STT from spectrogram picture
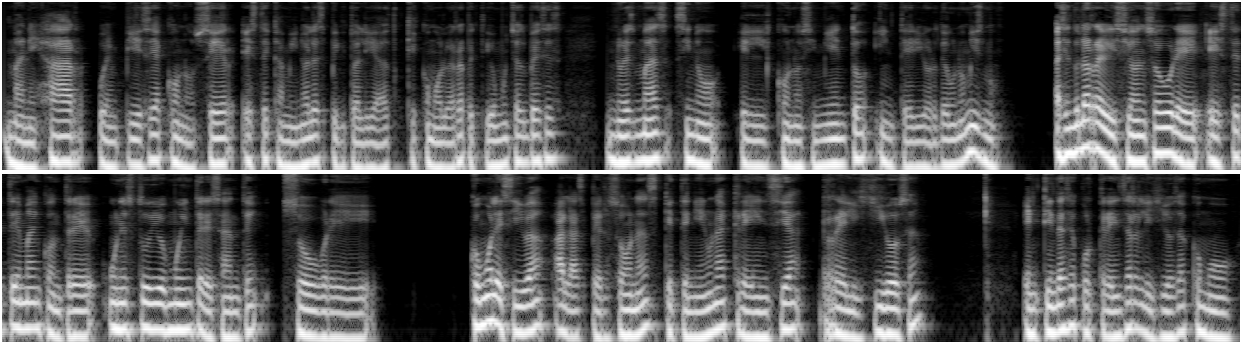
manejar o empiece a conocer este camino a la espiritualidad que como lo he repetido muchas veces no es más sino el conocimiento interior de uno mismo. Haciendo la revisión sobre este tema encontré un estudio muy interesante sobre cómo les iba a las personas que tenían una creencia religiosa. Entiéndase por creencia religiosa como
